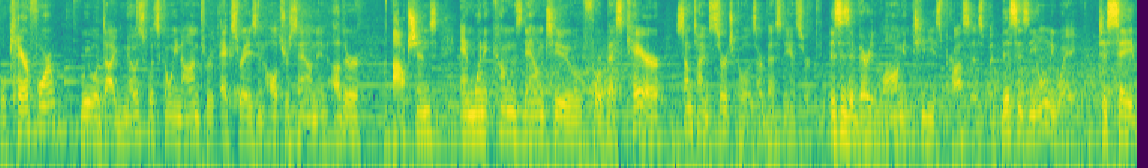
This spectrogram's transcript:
We'll care for them. We will diagnose what's going on through x-rays and ultrasound and other options. And when it comes down to for best care, sometimes surgical is our best answer. This is a very long and tedious process, but this is the only way to save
